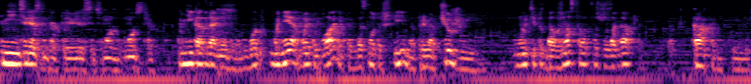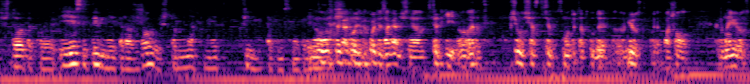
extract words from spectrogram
Неинтересно, как появились эти мон- монстры. Никогда не было. Вот мне в этом плане, когда смотришь фильм, например, «Чужие», ну, типа, должна оставаться же загадка. Как они появились, что такое. И если ты мне это разжевываешь, то нахуй мне этот фильм потом смотреть. Ну, Ух ты, какой, какой-то загадочный. Вот Все такие, ну, этот, почему сейчас все смотрят, откуда этот вирус пошел, коронавирус.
